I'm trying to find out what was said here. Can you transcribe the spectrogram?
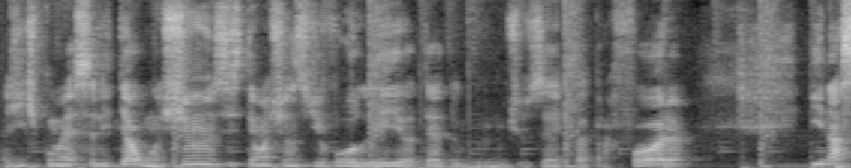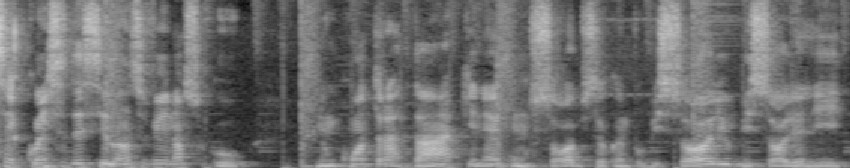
A gente começa ali a ter algumas chances, tem uma chance de voleio até do Bruno José que vai para fora. E na sequência desse lance vem nosso gol. Num contra-ataque, né, com o Sobs tocando pro Bissoli, o Bissoli ali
